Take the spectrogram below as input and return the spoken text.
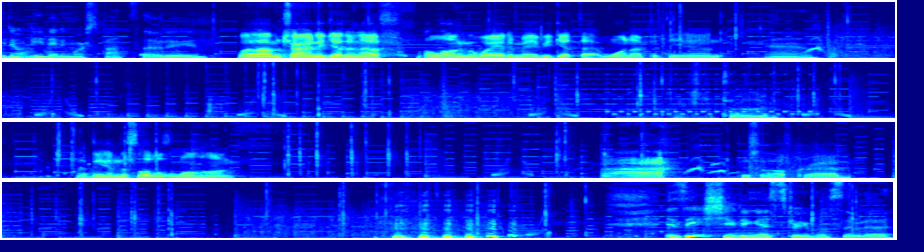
You don't need any more spots though, do you? Well, I'm trying to get enough along the way to maybe get that one up at the end. Yeah. Extra time. God damn, this level's long. Ah! Piss off, crab. is he shooting a stream of soda?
